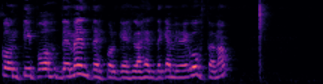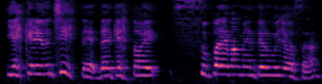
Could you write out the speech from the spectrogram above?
con tipos dementes, porque es la gente que a mí me gusta, ¿no? Y escribí un chiste del que estoy supremamente orgullosa.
